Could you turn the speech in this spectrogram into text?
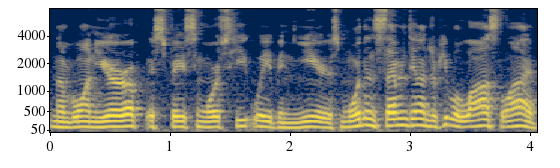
number one, Europe is facing worst heat wave in years. More than 1,700 people lost life.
